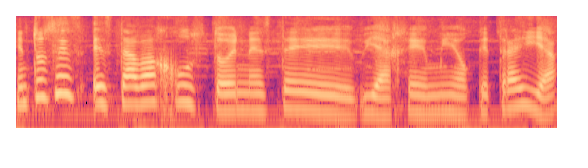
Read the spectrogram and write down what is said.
Entonces estaba justo en este viaje mío que traía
